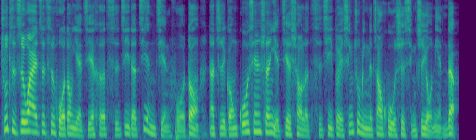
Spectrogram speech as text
除此之外，这次活动也结合慈济的健检活动。那志工郭先生也介绍了慈济对新住民的照护是行之有年的。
